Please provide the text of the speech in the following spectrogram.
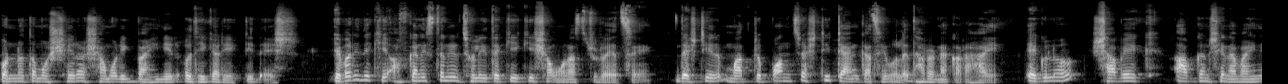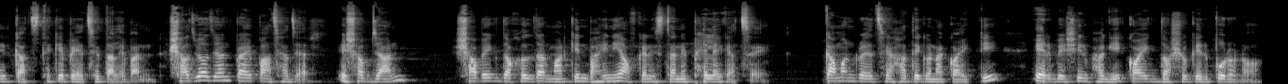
অন্যতম সেরা সামরিক বাহিনীর অধিকারী একটি দেশ। এবারে দেখি আফগানিস্তানের ঝুলিতে কি কি সমরাস্ত্র রয়েছে। দেশটির মাত্র পঞ্চাশটি ট্যাঙ্ক আছে বলে ধারণা করা হয়। এগুলো সাবেক আফগান সেনাবাহিনীর কাছ থেকে পেয়েছে তালেবান। সাজোয়া যান প্রায় পাঁচ হাজার। এসব যান সাবেক দখলদার মার্কিন বাহিনী আফগানিস্তানে ফেলে গেছে। কামান রয়েছে হাতে গোনা কয়েকটি, এর বেশিরভাগই কয়েক দশকের পুরনো।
